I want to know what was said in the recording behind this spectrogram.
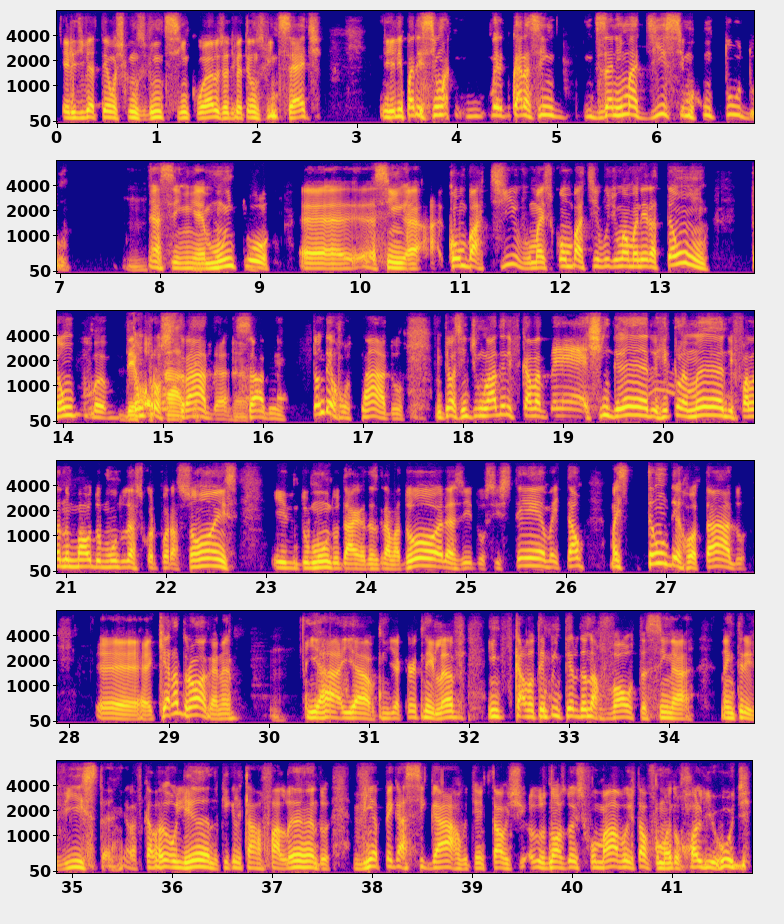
ele devia ter acho que uns 25 anos, eu devia ter uns 27, e ele parecia uma- um cara assim, desanimadíssimo com tudo. Hum. Assim, é muito é, assim, é, combativo, mas combativo de uma maneira tão, tão, tão prostrada, né? sabe? Tão derrotado. Então, assim, de um lado ele ficava é, xingando, reclamando e falando mal do mundo das corporações e do mundo da- das gravadoras e do sistema e tal, mas tão derrotado é, que era droga, né? E a, e, a, e a Courtney Love ficava o tempo inteiro dando a volta assim na, na entrevista. Ela ficava olhando o que, que ele estava falando, vinha pegar cigarro, que a gente tava, nós dois fumávamos, a gente estava fumando Hollywood,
